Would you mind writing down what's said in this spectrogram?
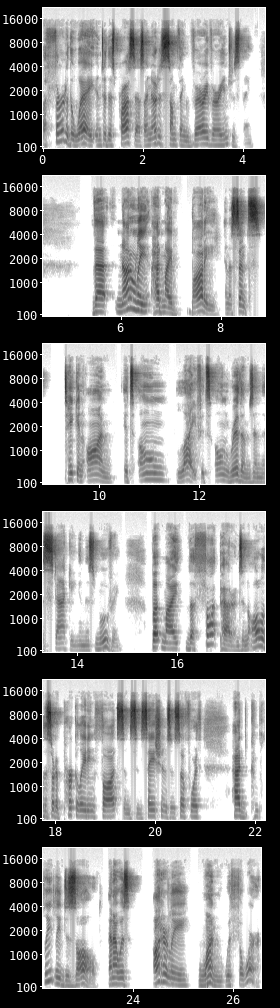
a third of the way into this process, I noticed something very, very interesting. That not only had my body, in a sense, taken on its own life, its own rhythms in this stacking and this moving. But my the thought patterns and all of the sort of percolating thoughts and sensations and so forth had completely dissolved. And I was utterly one with the work.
